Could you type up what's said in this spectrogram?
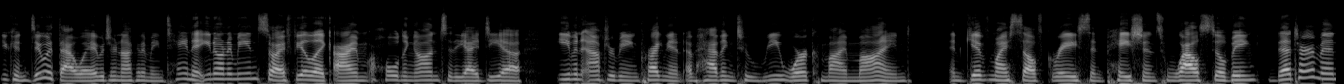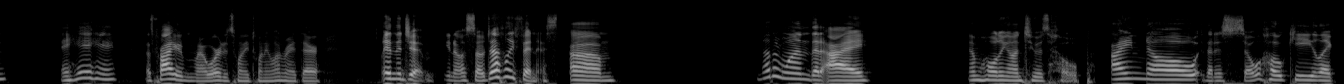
You can do it that way, but you're not going to maintain it. You know what I mean? So I feel like I'm holding on to the idea, even after being pregnant, of having to rework my mind and give myself grace and patience while still being determined. Hey, hey, hey. That's probably gonna be my word of 2021 right there. In the gym, you know, so definitely fitness. Um another one that I am holding on to is hope. I know that is so hokey, like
